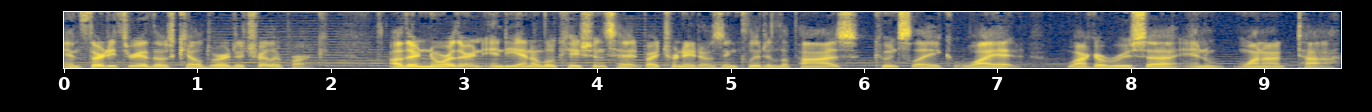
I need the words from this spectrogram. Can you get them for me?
and 33 of those killed were at a trailer park. Other northern Indiana locations hit by tornadoes included La Paz, Koontz Lake, Wyatt, Wakarusa, and Wanatah.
